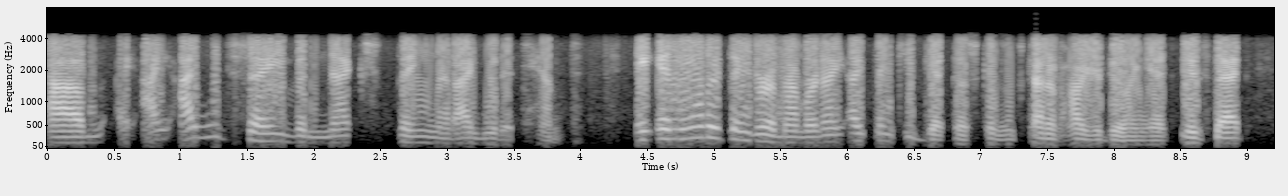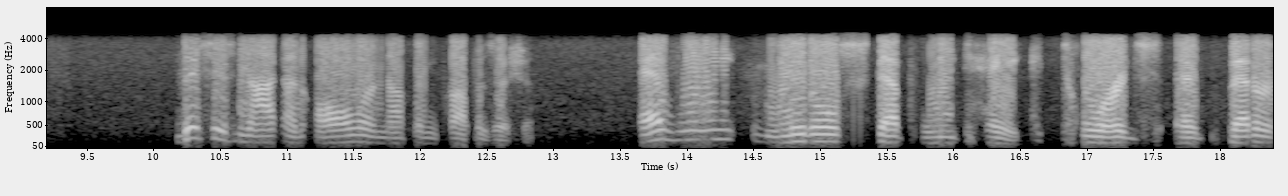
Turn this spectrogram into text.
Um, I, I, I would say the next thing that I would attempt, and the other thing to remember, and I, I think you get this because it's kind of how you're doing it, is that this is not an all or nothing proposition. Every little step we take towards uh, better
